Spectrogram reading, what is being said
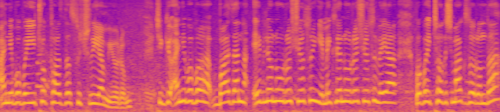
anne babayı çok fazla suçlayamıyorum. Çünkü anne baba bazen evle uğraşıyorsun, yemekle uğraşıyorsun veya babayı çalışmak zorunda.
